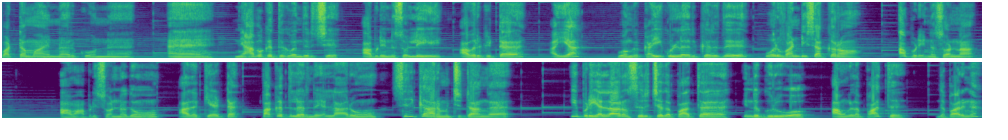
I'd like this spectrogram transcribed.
வட்டமா என்ன இருக்கும்னு? ஆ, ஞாபகத்துக்கு வந்துடுச்சு அப்படின்னு சொல்லி அவர்கிட்ட ஐயா உங்க கைக்குள்ள இருக்கிறது ஒரு வண்டி சக்கரம் அப்படின்னு சொன்னான் அவன் அப்படி சொன்னதும் அதை கேட்ட பக்கத்துல இருந்த எல்லாரும் சிரிக்க ஆரம்பிச்சிட்டாங்க. இப்படி எல்லாரும் சிரிச்சதை பார்த்த இந்த குருவோ அவங்கள பார்த்து இந்த பாருங்க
